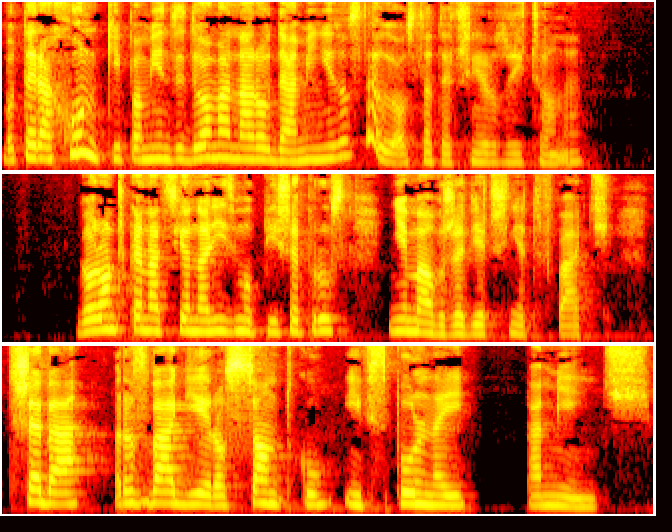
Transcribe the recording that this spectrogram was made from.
bo te rachunki pomiędzy dwoma narodami nie zostały ostatecznie rozliczone. Gorączka nacjonalizmu, pisze Prus, nie może wiecznie trwać. Trzeba rozwagi, rozsądku i wspólnej pamięci.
